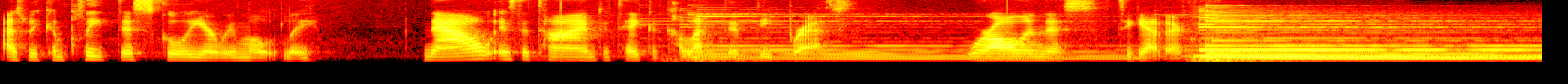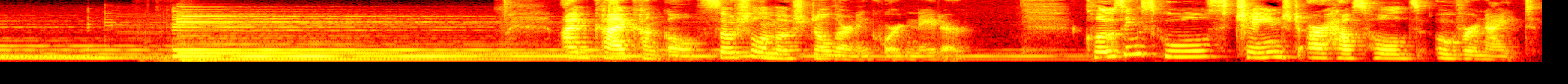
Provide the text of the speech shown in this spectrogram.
as we complete this school year remotely. Now is the time to take a collective deep breath. We're all in this together. I'm Kai Kunkel, Social Emotional Learning Coordinator. Closing schools changed our households overnight.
